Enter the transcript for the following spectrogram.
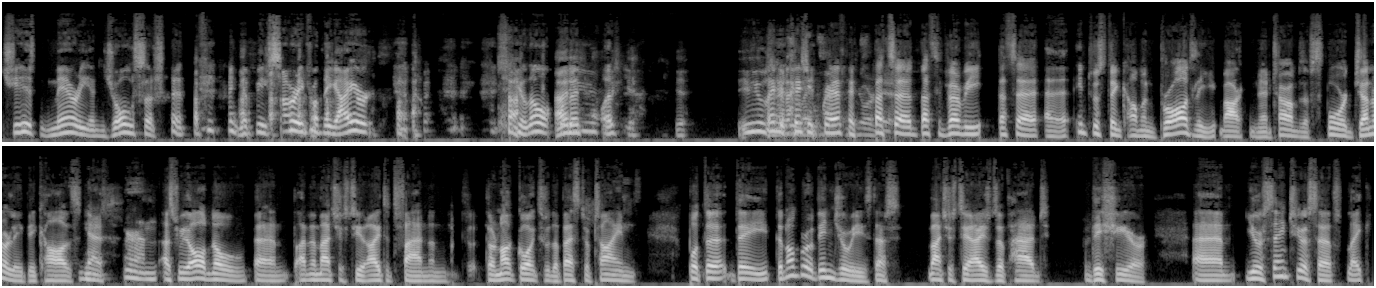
cheese, Mary and Joseph. you'd be sorry for the iron. you know. I but, yeah. That's a that's a very that's a, a, interesting comment broadly, Martin, in terms of sport generally, because yes, um, as we all know, um, I'm a Manchester United fan, and they're not going through the best of times. But the the the number of injuries that Manchester United have had this year, um, you're saying to yourself, like,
